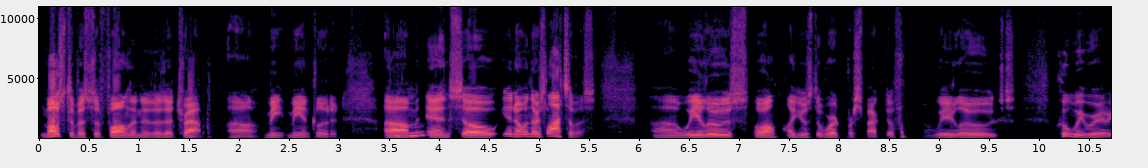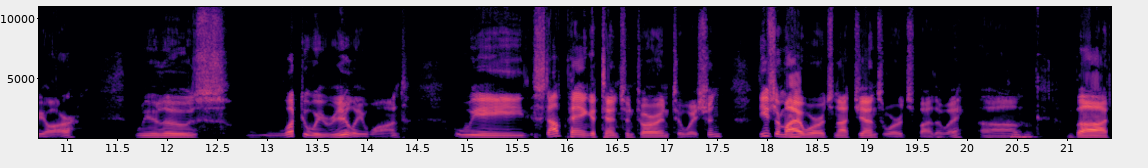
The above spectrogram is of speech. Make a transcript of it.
most of us have fallen into the trap, uh, me me included. Um, Mhm. And so you know, and there's lots of us. Uh, we lose. Well, I'll use the word perspective. We lose who we really are. We lose what do we really want. We stop paying attention to our intuition. These are my words, not Jen's words, by the way. Um, Mhm. but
